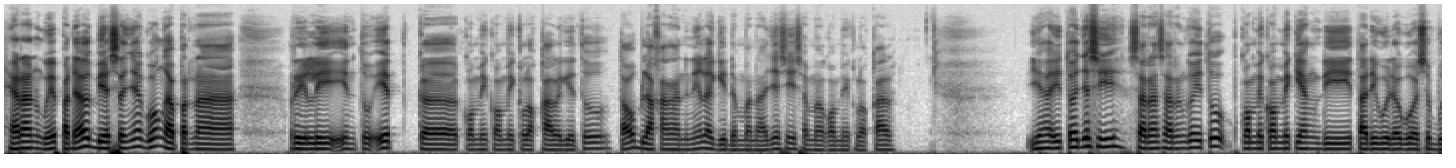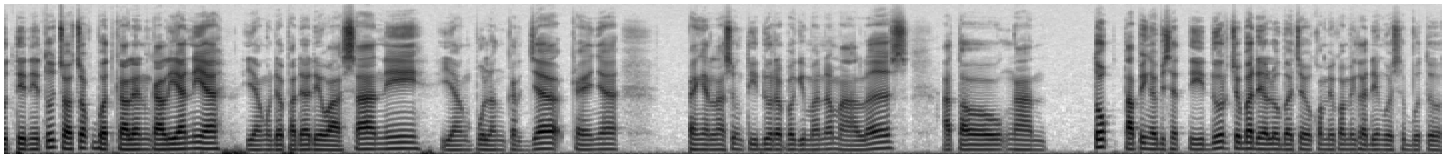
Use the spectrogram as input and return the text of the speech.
Heran gue padahal biasanya gue nggak pernah really into it ke komik-komik lokal gitu. Tahu belakangan ini lagi demen aja sih sama komik lokal Ya itu aja sih. Saran-saran gue itu komik-komik yang di tadi udah gue sebutin itu cocok buat kalian-kalian nih ya. Yang udah pada dewasa nih yang pulang kerja kayaknya pengen langsung tidur apa gimana males atau ngantuk tapi nggak bisa tidur coba deh lo baca komik-komik tadi yang gue sebut tuh.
